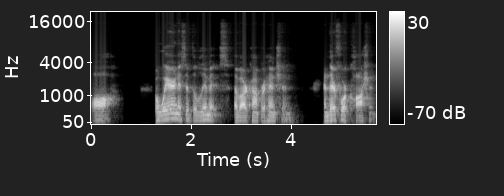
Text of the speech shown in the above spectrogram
awe, awareness of the limits of our comprehension, and therefore caution.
